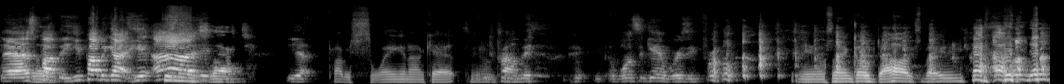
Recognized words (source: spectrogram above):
Yeah, that's Like- probably he probably got hit. Two Ah, minutes it- left. yeah, Probably swinging on cats. You know, probably. Once again, where's he from? You know what I'm saying? Go dogs, baby. no, no.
